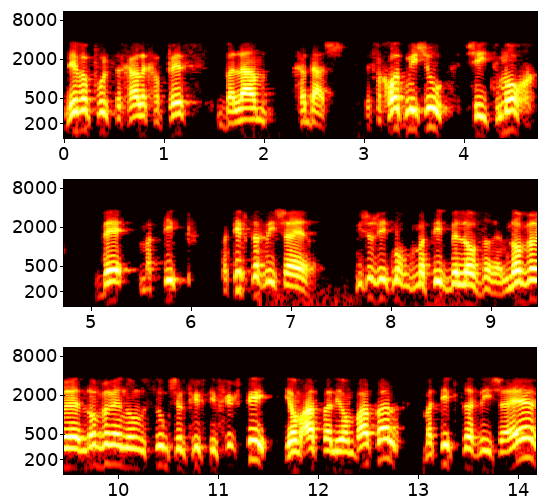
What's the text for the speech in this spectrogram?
ליברפול צריכה לחפש בלם חדש. לפחות מישהו שיתמוך במטיפ. מטיפ צריך להישאר. מישהו שיתמוך במטיפ בלוברן. לוברן, לוברן הוא סוג של 50-50, יום עסל, יום בסל, מטיפ צריך להישאר,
